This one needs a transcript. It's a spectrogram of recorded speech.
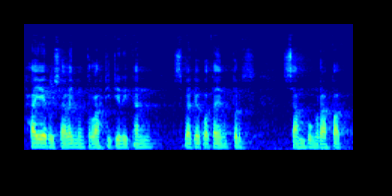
Hai Yerusalem yang telah didirikan sebagai kota yang bersambung rapat,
